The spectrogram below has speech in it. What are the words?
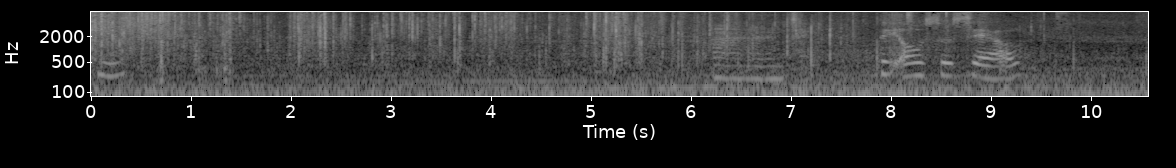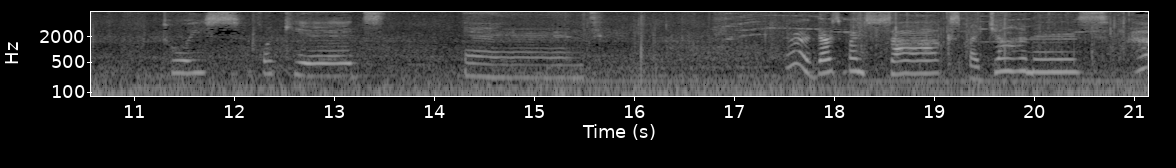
cute. And they sell toys for kids and oh, there's a bunch of socks, pajamas.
